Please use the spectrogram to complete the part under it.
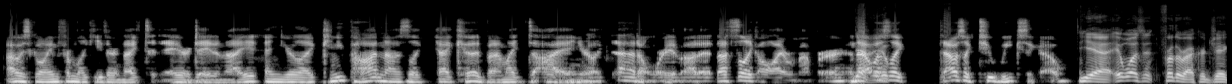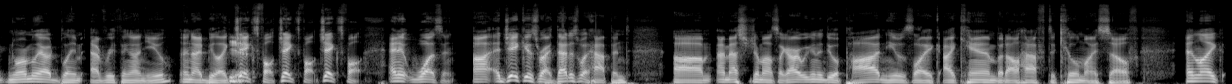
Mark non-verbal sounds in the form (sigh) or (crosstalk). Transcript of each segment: I was going from like either night to day or day to night. And you're like, can you pod? And I was like, yeah, I could, but I might die. And you're like, ah, don't worry about it. That's like all I remember. And Yeah, that was it- like, that was like two weeks ago. Yeah, it wasn't for the record, Jake. Normally, I would blame everything on you, and I'd be like, Yeah. "Jake's fault, Jake's fault, Jake's fault," and it wasn't. Uh, Jake is right. That is what happened. Um, I messaged him. I was like, "All right, we're gonna do a pod," and he was like, "I can, but I'll have to kill myself." And like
